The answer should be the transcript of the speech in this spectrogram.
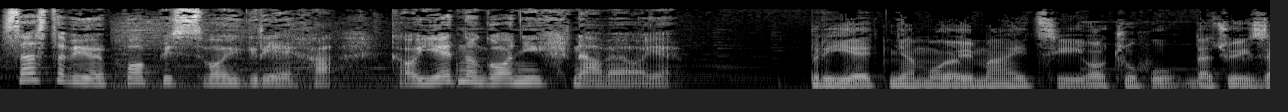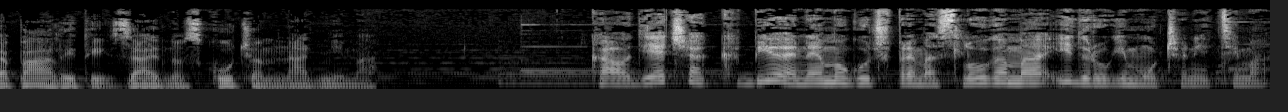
sastavio je popis svojih grijeha. Kao jednog od njih naveo je. Prijetnja mojoj majci i očuhu da ću ih zapaliti zajedno s kućom nad njima. Kao dječak bio je nemoguć prema slugama i drugim učenicima.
